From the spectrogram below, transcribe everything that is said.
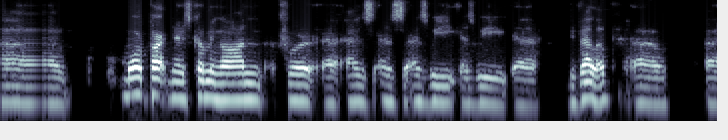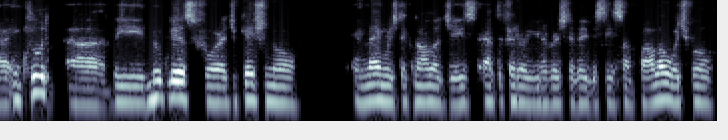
uh, more partners coming on for as as as we as we develop, include the Nucleus for Educational and Language Technologies at the Federal University of ABC Sao Paulo, which will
